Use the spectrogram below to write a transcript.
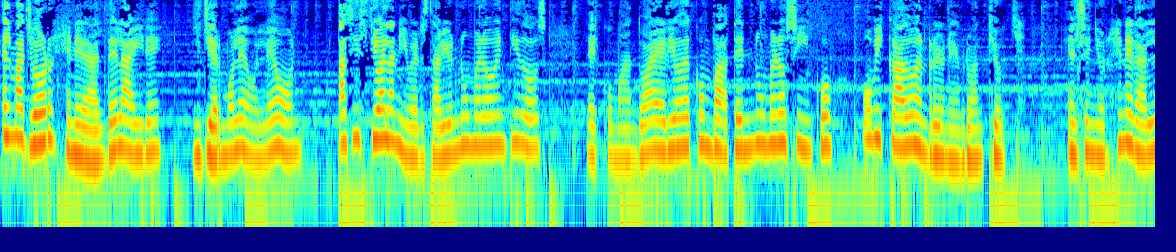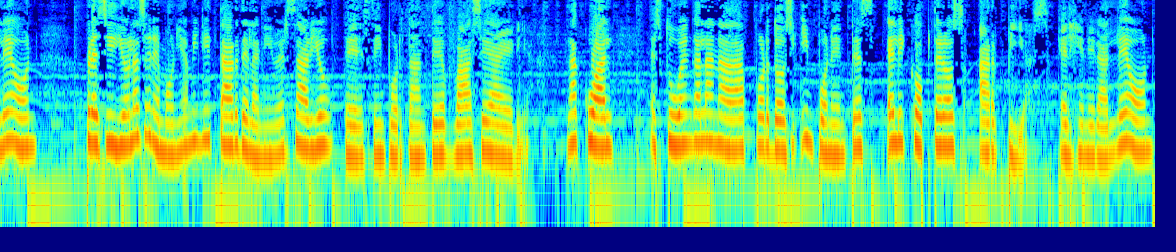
El mayor general del aire, Guillermo León León, asistió al aniversario número 22 del Comando Aéreo de Combate número 5 ubicado en Río Negro, Antioquia. El señor general León presidió la ceremonia militar del aniversario de esta importante base aérea, la cual estuvo engalanada por dos imponentes helicópteros arpías. El general León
